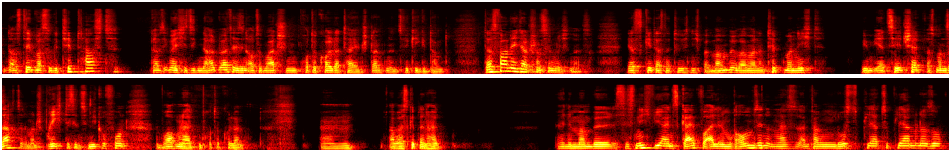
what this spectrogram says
Und aus dem, was du getippt hast, gab es irgendwelche Signalwörter, die sind automatisch in Protokolldatei entstanden ins Wiki gedumpt. Das fand ich dann schon ziemlich nice. Jetzt geht das natürlich nicht bei Mumble, weil man dann tippt man nicht wie im IRC-Chat, was man sagt, sondern man spricht es ins Mikrofon und braucht man halt einen Protokollanten. Ähm, aber es gibt dann halt in dem Mumble, es ist nicht wie ein Skype, wo alle im Raum sind und dann hast du anfangen los zu plären, oder so,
